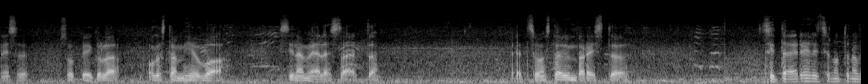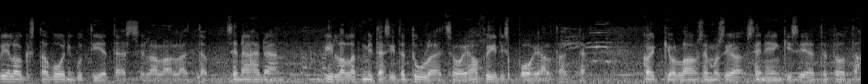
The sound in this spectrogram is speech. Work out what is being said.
niin se sopii kyllä oikeastaan mihin vaan siinä mielessä, että, että se on sitä ympäristöä. Sitä ei rehellisesti sanottuna vielä oikeastaan voi niin tietää sillä lailla, että se nähdään illalla, että mitä siitä tulee. Että se on ihan fiilispohjalta, että kaikki ollaan semmoisia sen henkisiä, että tuota,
